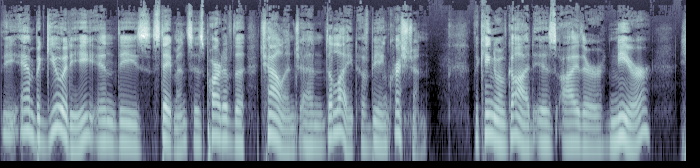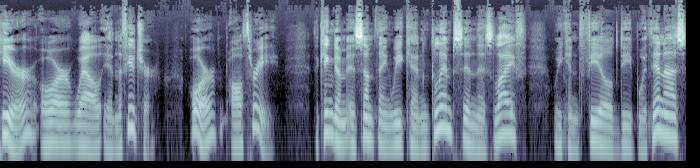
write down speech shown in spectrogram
The ambiguity in these statements is part of the challenge and delight of being Christian. The kingdom of God is either near, here, or well in the future, or all three. The kingdom is something we can glimpse in this life, we can feel deep within us,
